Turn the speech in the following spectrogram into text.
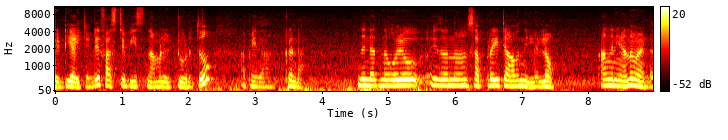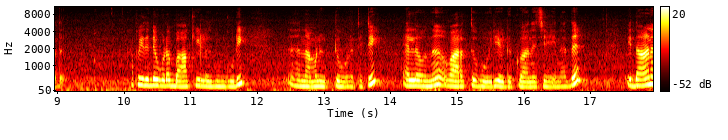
റെഡി ആയിട്ടുണ്ട്. ഫസ്റ്റ് പീസ് നമ്മൾ ഇട്ട് കൊടുത്തു. അപ്പോൾ ഇതാ കണ്ട. ഇതിന്റെ അകത്തുനിന്ന് ഓരോ ഇതൊന്നും സെപ്പറേറ്റ് ആവുന്നില്ലല്ലോ. അങ്ങനെയാണ് വേണ്ടത്. അപ്പോൾ ഇതിന്റെ കൂടെ ബാക്കിയുള്ളതും കൂടി നമ്മൾ ഇട്ട് കൊടുത്തിട്ട് എല്ലാം ഒന്ന് വറുത്ത് കോരി എടുക്കുകയാണ് ചെയ്യുന്നത്. ഇതാണ്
